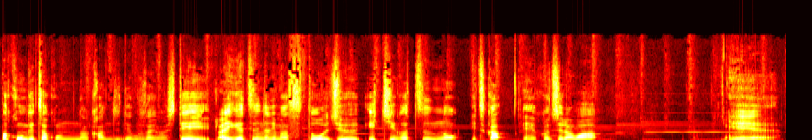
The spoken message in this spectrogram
まあ、今月はこんな感じでございまして、来月になりますと、11月の5日、え、こちらは、えー、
